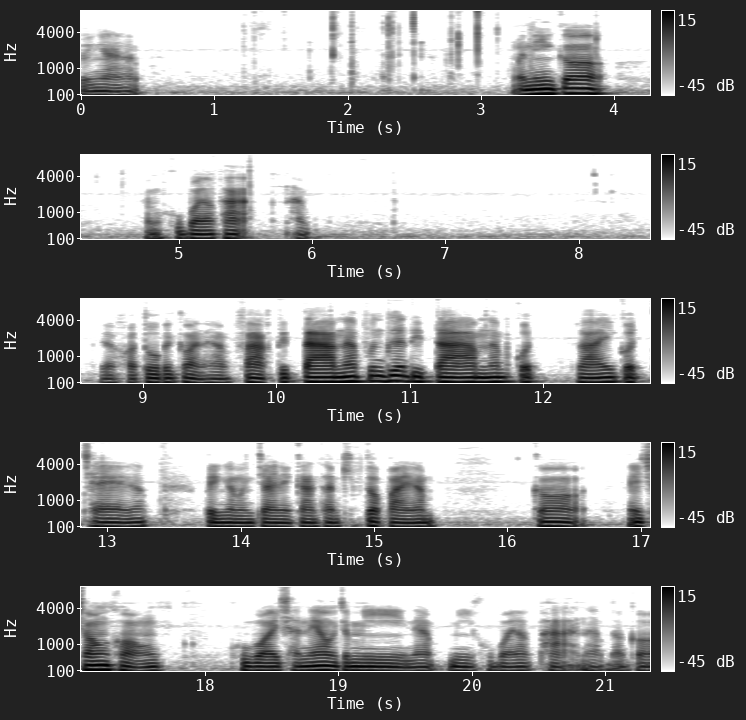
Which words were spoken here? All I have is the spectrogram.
สวยงามครับ วันนี้ก็ทำครูบาลพระนะครับ เดี๋ยวขอตัวไปก่อนนะครับ ฝากติดตามนะเพื่อนๆติดตามนะกด ไลค์กดแชร์นะครับเป็นกำลังใจในการทำคลิปต่อไปนะครับ ก็ในช่องของครูบอยชาแนลจะมีนะครับมีครูบอยรักผ่านนะครับ แล้วก็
